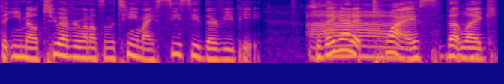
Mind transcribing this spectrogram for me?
the email to everyone else on the team, I CC'd their VP. So they got Ah, it twice that, like,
